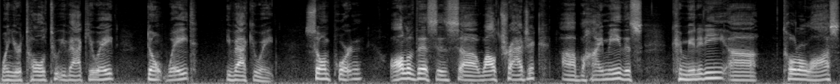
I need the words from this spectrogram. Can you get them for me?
when you're told to evacuate, don't wait, evacuate. So important. All of this is, uh, while tragic uh, behind me, this community, uh, total loss,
